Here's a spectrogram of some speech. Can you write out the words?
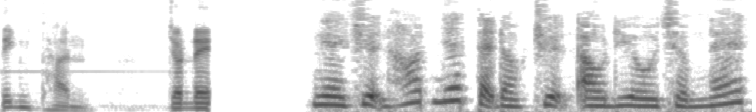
tinh thần, cho nên Nghe truyện hot nhất tại doctruyenaudio.net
